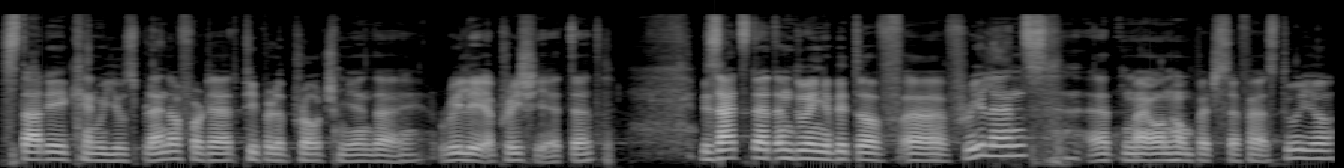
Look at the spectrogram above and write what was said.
study. Can we use Blender for that? People approach me, and I really appreciate that. Besides that, I'm doing a bit of uh, freelance at my own homepage, Sapphire Studio,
